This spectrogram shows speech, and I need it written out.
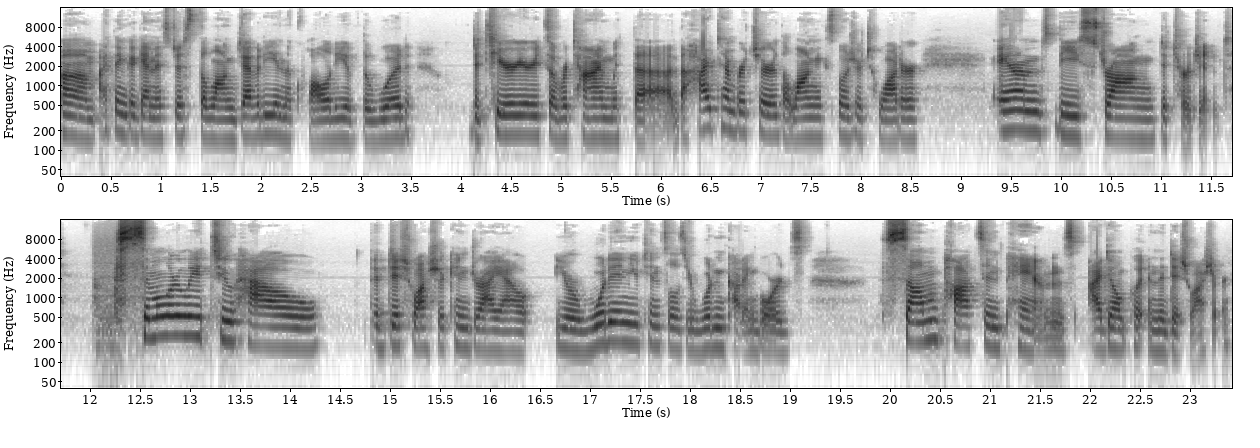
Um, I think again, it's just the longevity and the quality of the wood deteriorates over time with the the high temperature, the long exposure to water, and the strong detergent. Similarly to how the dishwasher can dry out your wooden utensils, your wooden cutting boards, some pots and pans I don't put in the dishwasher.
